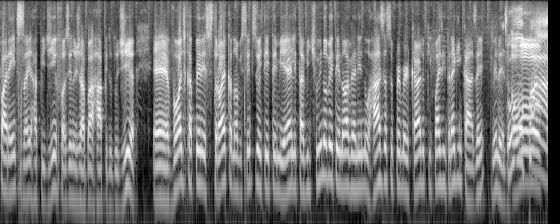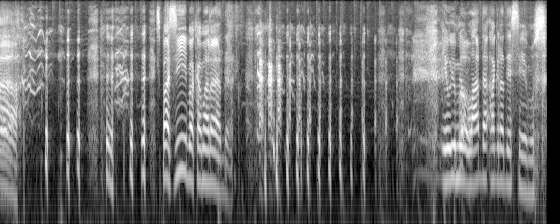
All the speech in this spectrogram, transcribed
Parênteses aí rapidinho, fazendo o jabá rápido do dia, é, vodka perestroika 980ml, tá R$ 21,99 ali no Rasa Supermercado, que faz entrega em casa, hein? Beleza. Opa! Spasiba, camarada. Eu e o meu Lada agradecemos.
